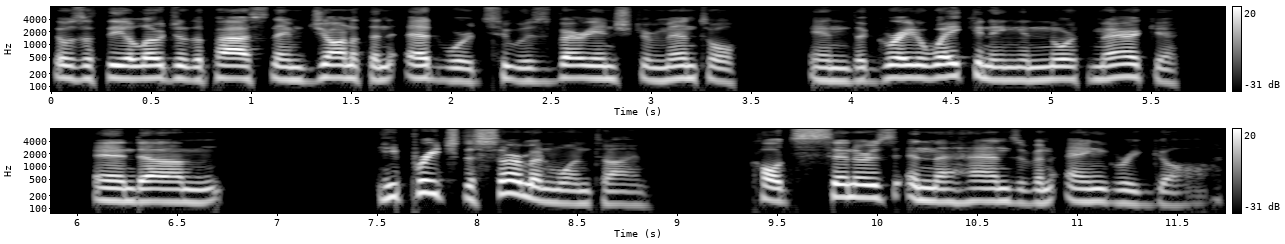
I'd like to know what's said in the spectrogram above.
There was a theologian of the past named Jonathan Edwards who was very instrumental in the Great Awakening in North America. And um, he preached a sermon one time called Sinners in the Hands of an Angry God.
